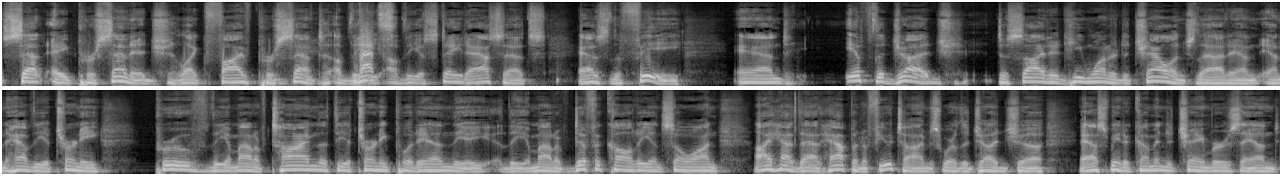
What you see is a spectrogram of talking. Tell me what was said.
set a percentage, like five percent of the That's- of the estate assets, as the fee, and if the judge decided he wanted to challenge that and and have the attorney prove the amount of time that the attorney put in, the the amount of difficulty, and so on. I had that happen a few times where the judge uh, asked me to come into chambers and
